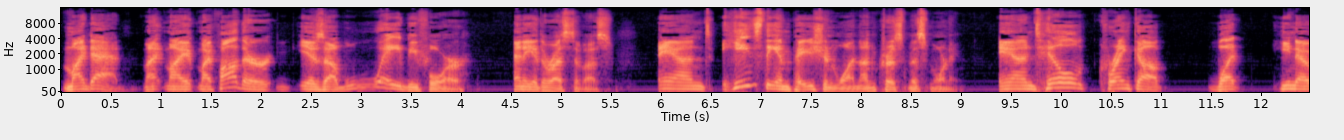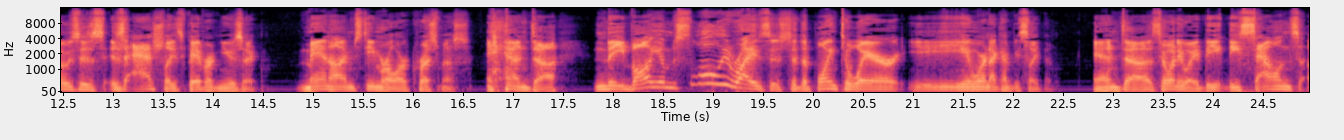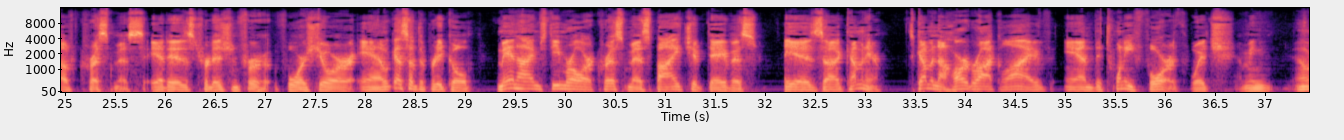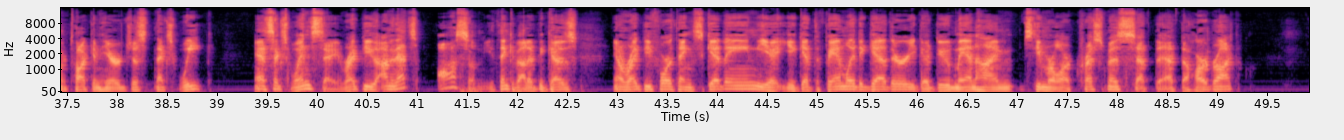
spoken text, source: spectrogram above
My dad, my my my father, is up way before any of the rest of us, and he's the impatient one on Christmas morning and he'll crank up what he knows is is Ashley's favorite music, Mannheim Steamroller Christmas, and uh, the volume slowly rises to the point to where we're not going to be sleeping. And uh, so anyway, the the sounds of Christmas. It is tradition for for sure, and we got something pretty cool. Mannheim Steamroller Christmas by Chip Davis is uh, coming here. It's coming to Hard Rock Live and the 24th, which I mean, you know, we're talking here just next week. Yeah, next Wednesday, right? Be- I mean, that's awesome. You think about it because, you know, right before Thanksgiving, you, you get the family together, you go do Mannheim Steamroller Christmas at the, at the Hard Rock.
